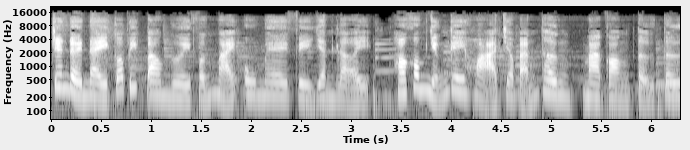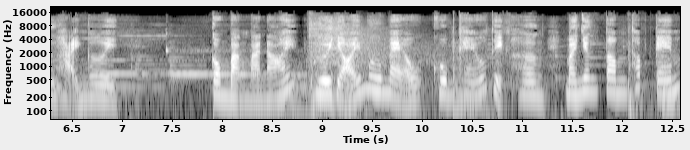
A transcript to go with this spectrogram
Trên đời này có biết bao người vẫn mãi u mê vì danh lợi, họ không những gây họa cho bản thân mà còn tự tư hại người. Công bằng mà nói, người giỏi mưu mẹo, khôn khéo thiệt hơn mà nhân tâm thấp kém,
